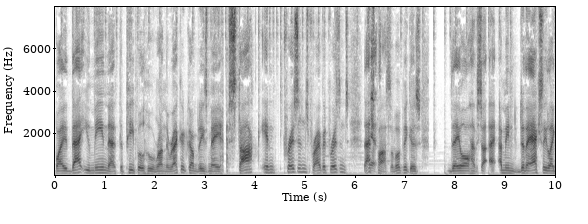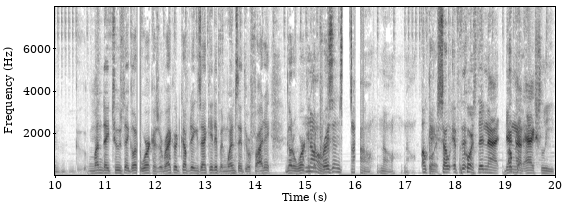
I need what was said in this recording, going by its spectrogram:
by that you mean that the people who run the record companies may have stock in prisons, private prisons, that's Yes. possible because they all have. I I mean, do they actually like Monday, Tuesday go to work as a record company executive, and Wednesday through Friday go to work at the prisons? No, no, no. Okay, course. so if of the, course they're not they're Okay. not actually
